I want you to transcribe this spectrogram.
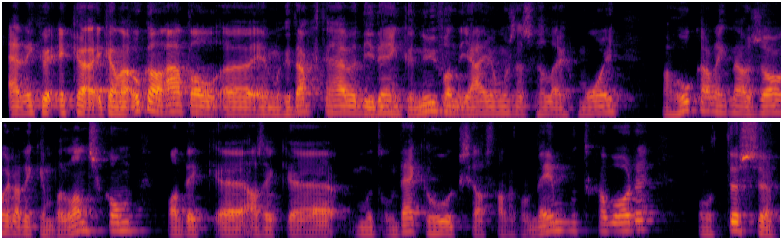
en ik, ik, ik kan er ook al een aantal uh, in mijn gedachten hebben die denken nu van, ja jongens, dat is heel erg mooi. Maar hoe kan ik nou zorgen dat ik in balans kom? Want ik, uh, als ik moet ontdekken hoe ik zelfstandig ondernemer moet gaan worden, ondertussen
